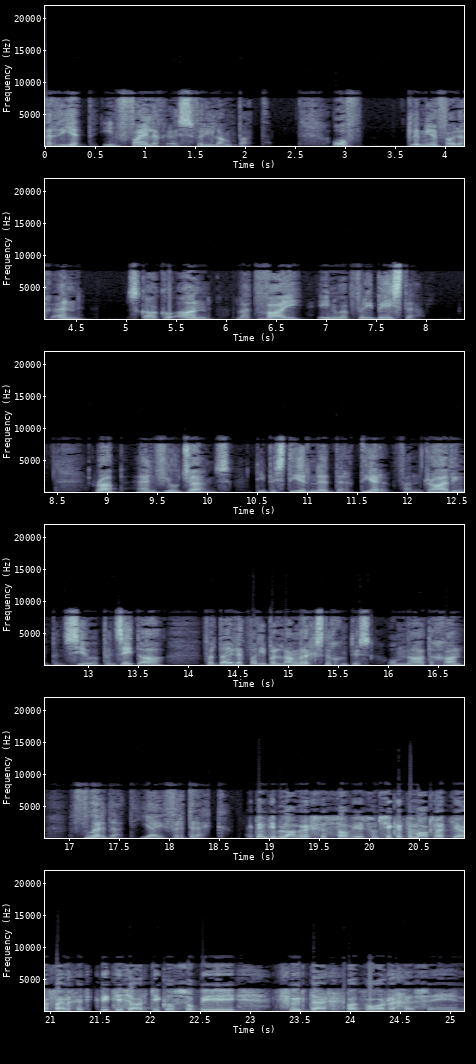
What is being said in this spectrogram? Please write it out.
gereed en veilig is vir die lankpad? Of klim eenvoudig in, skakel aan, laat waai en hoop vir die beste? Rob Hanfield Jones die bestuurende direkteur van driving.co.za verduidelik wat die belangrikste goed is om na te gaan voordat jy vertrek. Ek dink die belangrikste sal wees om seker te maak dat jou veiligheidskritiese artikels op die voertuig padwaardig is en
